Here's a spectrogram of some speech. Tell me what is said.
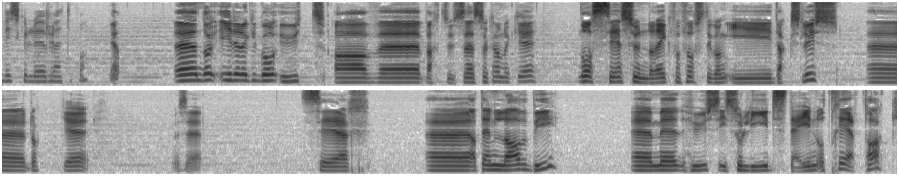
vi skulle møte på. Eh, da- Idet dere går ut av eh, vertshuset, så kan dere nå se Sundereik for første gang i dagslys. Eh, dere Skal vi se Ser eh, at det er en lav by eh, med hus i solid stein og tretak.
